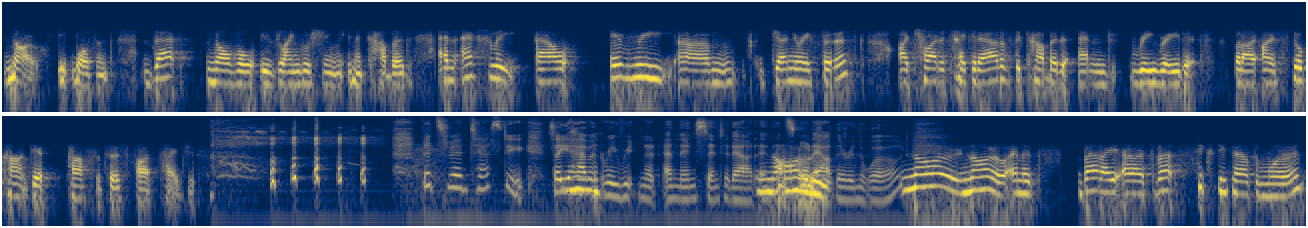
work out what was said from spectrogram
No, it wasn't. That novel is languishing in a cupboard, and actually, Al, every um, January 1st, I try to take it out of the cupboard and reread it but I, I still can't get past the first five pages. That's fantastic. So you haven't rewritten it and then sent it out, and no. it's not out there in the world. No, no, and it's about a, uh, it's about sixty thousand words,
